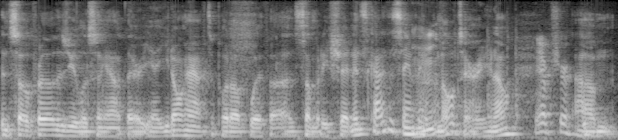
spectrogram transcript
and so for those of you listening out there, yeah, you don't have to put up with uh, somebody's shit. And it's kind of the same thing with the military, you know. Yeah, sure. um,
